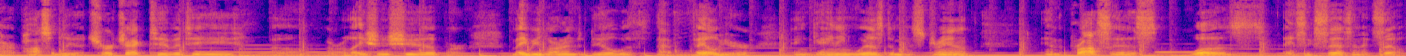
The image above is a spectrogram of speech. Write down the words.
or possibly a church activity, um, a relationship, or maybe learning to deal with that failure and gaining wisdom and strength in the process was a success in itself.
